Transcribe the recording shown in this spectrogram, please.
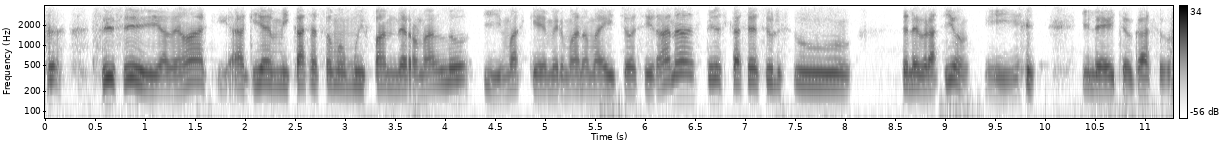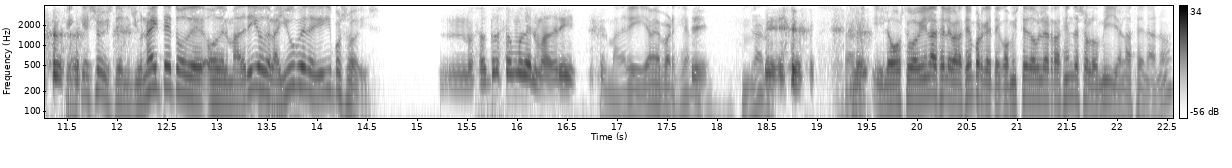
sí, sí, y además aquí, en mi casa somos muy fan de Ronaldo y más que mi hermano me ha dicho, si ganas tienes que hacer su, su celebración y, y le he hecho caso. ¿Qué, ¿Qué, sois, del United o, de, o del Madrid o de la Juve? ¿De qué equipo sois? Nosotros somos del Madrid. Del Madrid, ya me parecía a mí. Claro. Y luego estuvo bien la celebración porque te comiste doble ración de solomillo en la cena, ¿no?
